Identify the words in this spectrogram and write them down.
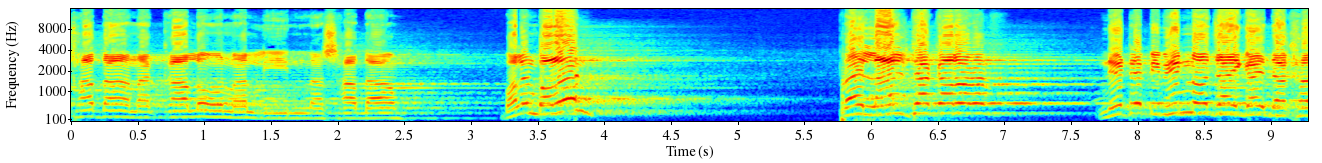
সাদা না কালো না লীল না সাদা? বলেন বলেন। প্রায় লালটা কালার নেটে বিভিন্ন জায়গায় দেখা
